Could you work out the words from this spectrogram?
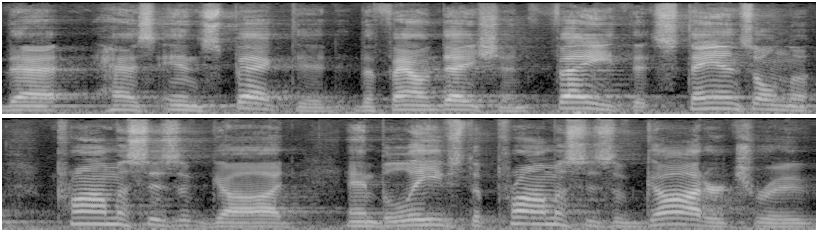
that has inspected the foundation. Faith that stands on the promises of God and believes the promises of God are true,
